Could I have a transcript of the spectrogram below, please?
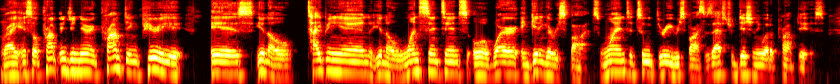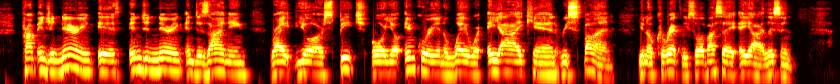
hmm. right? And so prompt engineering, prompting, period, is you know typing in you know one sentence or word and getting a response, one to two, three responses. That's traditionally what a prompt is. Prompt engineering is engineering and designing right your speech or your inquiry in a way where AI can respond, you know, correctly. So if I say AI, listen,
